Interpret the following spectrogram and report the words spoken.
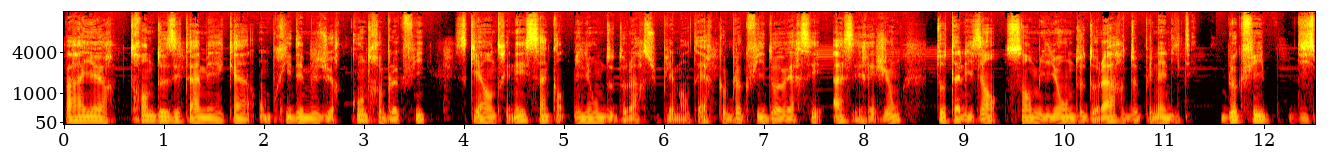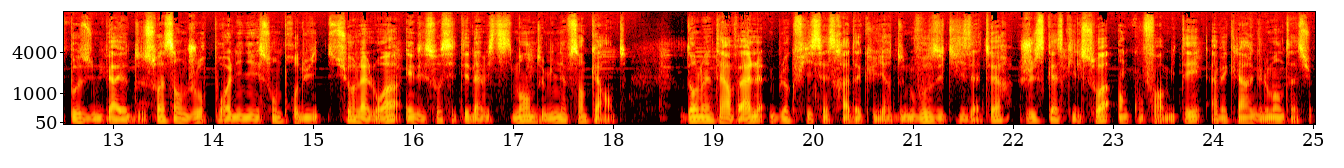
Par ailleurs, 32 États américains ont pris des mesures contre BlockFi, ce qui a entraîné 50 millions de dollars supplémentaires que BlockFi doit verser à ces régions, totalisant 100 millions de dollars de pénalité. BlockFi dispose d'une période de 60 jours pour aligner son produit sur la loi et les sociétés d'investissement de 1940. Dans l'intervalle, BlockFi cessera d'accueillir de nouveaux utilisateurs jusqu'à ce qu'ils soient en conformité avec la réglementation.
